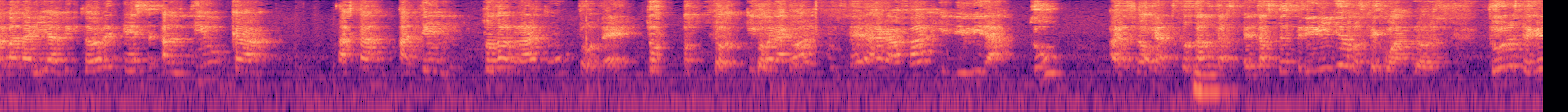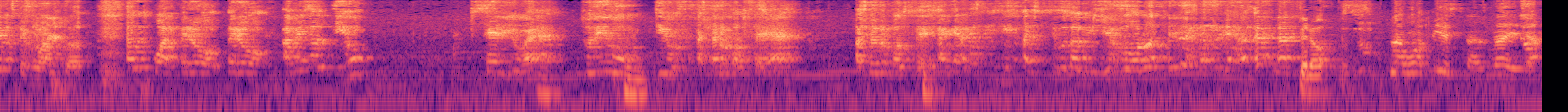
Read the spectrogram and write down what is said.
el Víctor és el tio que està atent tot el rato, Tot, eh? tot, tot, tot. I quan acaba el concert agafa i diu, mira, tu, això, Que tot el, el tercer estribillo no sé quantos. Tu no sé què, no sé quantos. tal qual, però, però a més el tio, sèrio, eh? Tu diu, tio, això no pot ser, eh? Això no pot ser. Encara que sigui, has sigut el millor bolo de la vida. Però, La guapiesta, Naira.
